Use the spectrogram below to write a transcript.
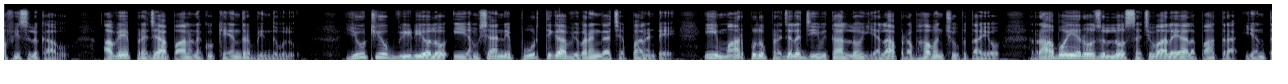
ఆఫీసులు కావు. అవే ప్రజాపాలనకు కేంద్ర బిందువులు. యూట్యూబ్ వీడియోలో ఈ అంశాన్ని పూర్తిగా వివరంగా చెప్పాలంటే ఈ మార్పులు ప్రజల జీవితాల్లో ఎలా ప్రభావం చూపుతాయో రాబోయే రోజుల్లో సచివాలయాల పాత్ర ఎంత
